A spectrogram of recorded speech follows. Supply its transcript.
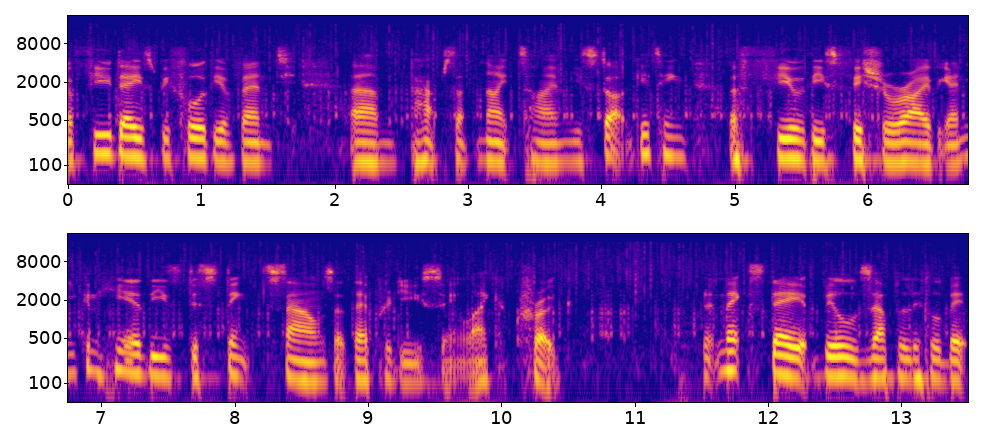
A few days before the event, um, perhaps at night time, you start getting a few of these fish arriving, and you can hear these distinct sounds that they're producing, like a croak. The next day, it builds up a little bit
